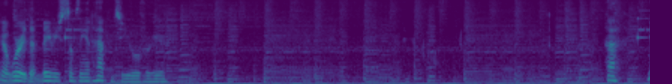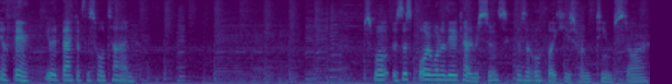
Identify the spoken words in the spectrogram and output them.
I got worried that maybe something had happened to you over here. No fair. You had backup this whole time. So, is this boy one of the academy students? He doesn't look like he's from Team Star.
